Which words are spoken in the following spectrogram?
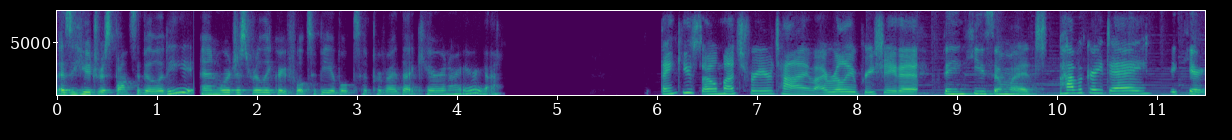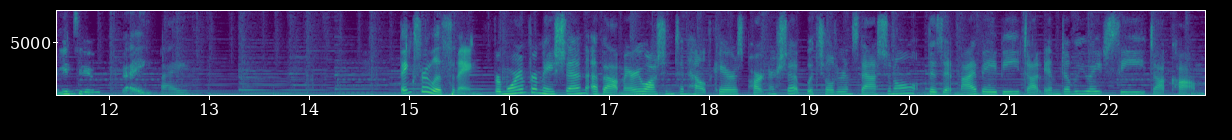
as a huge responsibility, and we're just really grateful to be able to provide that care in our area. Thank you so much for your time. I really appreciate it. Thank you so much. Have a great day. Take care. You too. Bye. Bye. Thanks for listening. For more information about Mary Washington Healthcare's partnership with Children's National, visit mybaby.mwhc.com.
